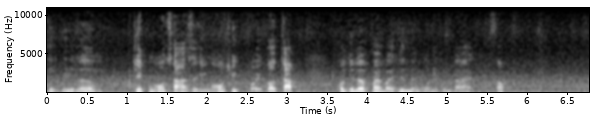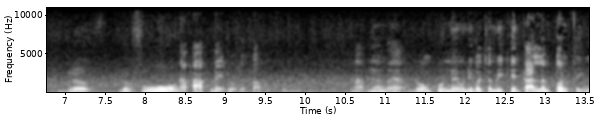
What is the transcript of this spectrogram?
สิบวิเริ่ม เช็คโง่สาสีโง่ฉีกฝอยก็จับ คนที่เริ่มไพ่ใบที่หนึ่งวันนี้คุณได้ซับเดอะเดอะฟูนะครับ ในดวงชะตาของคุณนะเพียงฉเนี่ยดวงคุณในวันนี้ก็จะมีเกณฑ์การเริ่มต้นสิ่งใ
